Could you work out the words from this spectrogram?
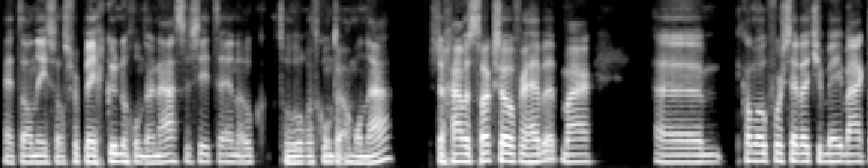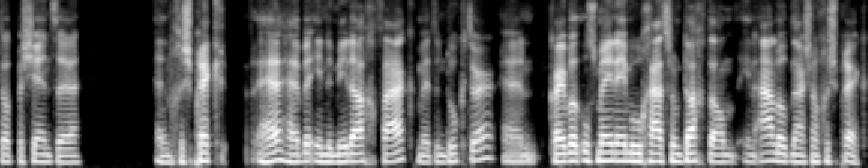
het dan is als verpleegkundige om daarnaast te zitten. En ook te horen wat komt er allemaal na. Dus daar gaan we het straks over hebben. Maar um, ik kan me ook voorstellen dat je meemaakt dat patiënten een gesprek hè, hebben in de middag vaak met een dokter. En kan je wat ons meenemen, hoe gaat zo'n dag dan in aanloop naar zo'n gesprek?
